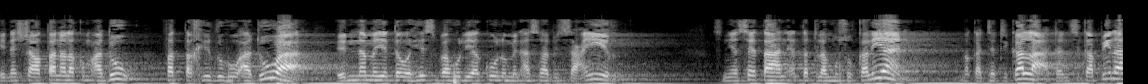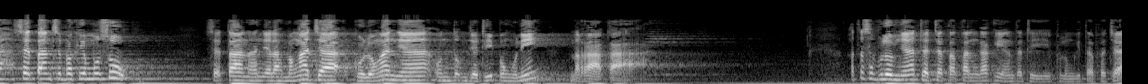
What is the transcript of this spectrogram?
"Inna syaitana lakum adu, fattakhidhuhu aduwa, innama yad'u hisbahu liyakunu min ashabis sa'ir." Sesungguhnya setan itu adalah musuh kalian, maka jadikanlah dan sikapilah setan sebagai musuh. Setan hanyalah mengajak golongannya untuk menjadi penghuni neraka. Atau sebelumnya ada catatan kaki yang tadi belum kita baca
